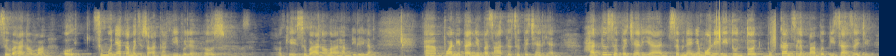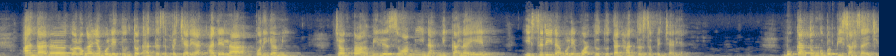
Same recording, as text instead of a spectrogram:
Subhanallah. Oh, semua ni akan baca surah Al-Kahfi pula. Oh, Okey, subhanallah alhamdulillah. Uh, puan ni tanya pasal harta sepercarian. Harta sepercarian sebenarnya boleh dituntut bukan selepas berpisah saja. Antara golongan yang boleh tuntut harta sepercarian adalah poligami. Contoh, bila suami nak nikah lain, isteri dah boleh buat tuntutan harta sepencarian. Bukan tunggu berpisah saja.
